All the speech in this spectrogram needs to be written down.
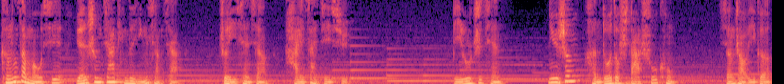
可能在某些原生家庭的影响下，这一现象还在继续。比如之前，女生很多都是大叔控，想找一个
